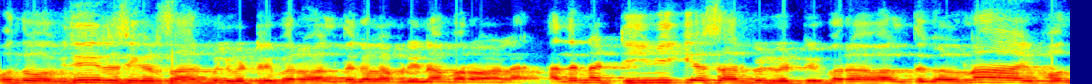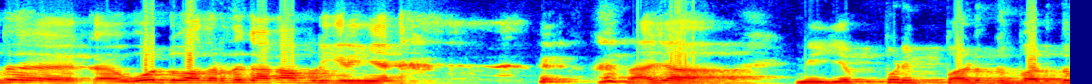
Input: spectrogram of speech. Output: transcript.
வந்து ஒரு விஜய் ரசிகர் சார்பில் வெற்றி பெற வாழ்த்துக்கள் அப்படின்னா பரவாயில்ல. அது என்ன டிவிக்கே சார்பில் வெற்றி பெற வாழ்த்துக்கள்னா இப்போ வந்து க- ஓட்டு வாங்குறது காக்கா பிடிக்கிறீங்க. ராஜா நீ எப்படி படுத்து படுத்து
